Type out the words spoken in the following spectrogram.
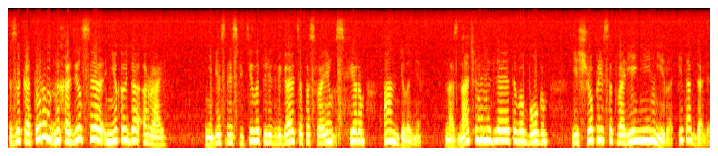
за которым находился некогда рай. Небесные светила передвигаются по своим сферам ангелами, назначенными для этого Богом еще при сотворении мира и так далее.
